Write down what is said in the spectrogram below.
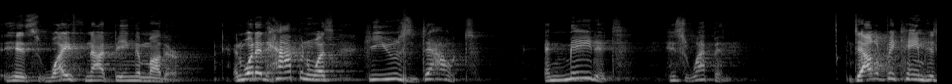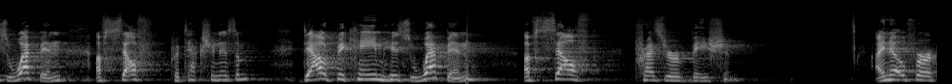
his wife not being a mother. And what had happened was he used doubt and made it his weapon. Doubt became his weapon of self protectionism, doubt became his weapon of self preservation. I know for,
